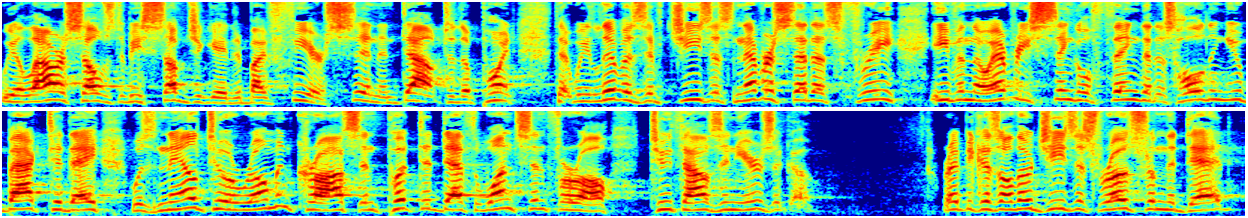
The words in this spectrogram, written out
We allow ourselves to be subjugated by fear, sin, and doubt to the point that we live as if Jesus never set us free, even though every single thing that is holding you back today was nailed to a Roman cross and put to death once and for all 2,000 years ago. Right? Because although Jesus rose from the dead,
